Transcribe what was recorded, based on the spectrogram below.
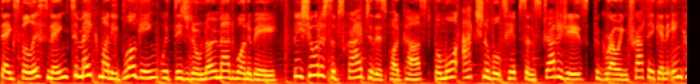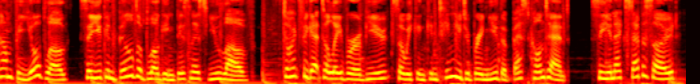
Thanks for listening to Make Money Blogging with Digital Nomad Wannabe. Be sure to subscribe to this podcast for more actionable tips and strategies for growing traffic and income for your blog so you can build a blogging business you love. Don't forget to leave a review so we can continue to bring you the best content. See you next episode.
